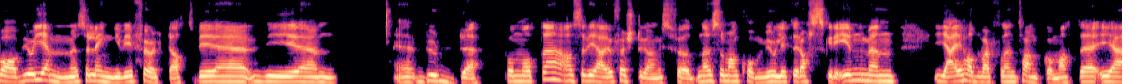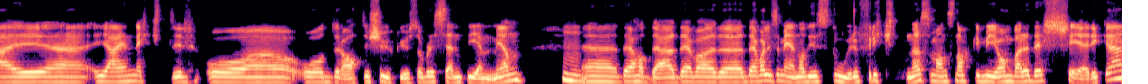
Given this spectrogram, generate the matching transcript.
var vi jo hjemme så lenge vi følte at vi, vi burde på en måte. Altså, vi er jo førstegangsfødende, så man kommer jo litt raskere inn. Men jeg hadde i hvert fall en tanke om at eh, jeg, eh, jeg nekter å, å dra til sykehus og bli sendt hjem igjen. Mm. Det, det, jeg, det, var, det, var, liksom en av de store fryktene som man snakker mye om. Bare det skjer ikke.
